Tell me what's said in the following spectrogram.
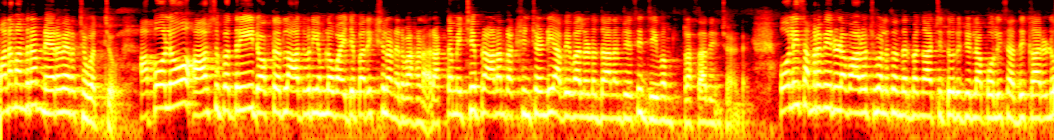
మనమందరం నెరవేర్చవచ్చు. అపోలో ఆసుపత్రి డాక్టర్ల ఆధ్వర్యంలో వైద్య పరీక్షల నిర్వహణ. రక్తం ఇచ్చి ప్రాణం రక్షించండి అవయవాలను దానం చేసి జీవం ప్రసాదించండి. పోలీస్ అమరవీరుల వారోత్సవాల సందర్భంగా చిత్తూరు జిల్లా పోలీసు అధికారులు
